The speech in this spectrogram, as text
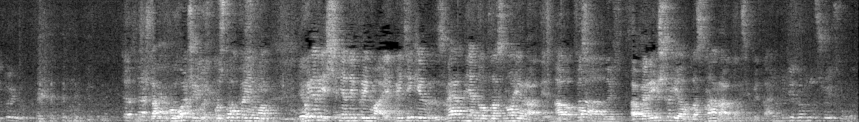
І і. Так, погоджуємось, послухаємо. Ми рішення не приймаємо, ми тільки звернення до обласної ради, а, вирішує обласна рада ці питання. тоді забудуть, що їх слухати.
